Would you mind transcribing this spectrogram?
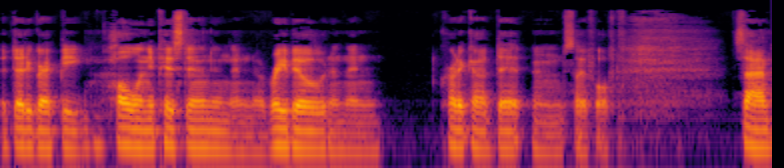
a dirty great big hole in your piston and then a rebuild and then credit card debt and so forth. So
